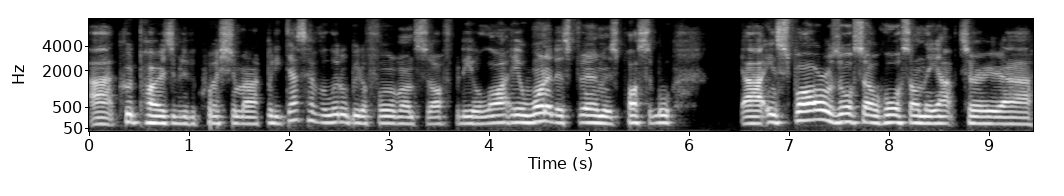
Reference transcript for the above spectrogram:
uh, could pose a bit of a question mark. But he does have a little bit of form on soft, but he'll like he'll want it as firm as possible. Uh, Inspiral is also a horse on the up to uh,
